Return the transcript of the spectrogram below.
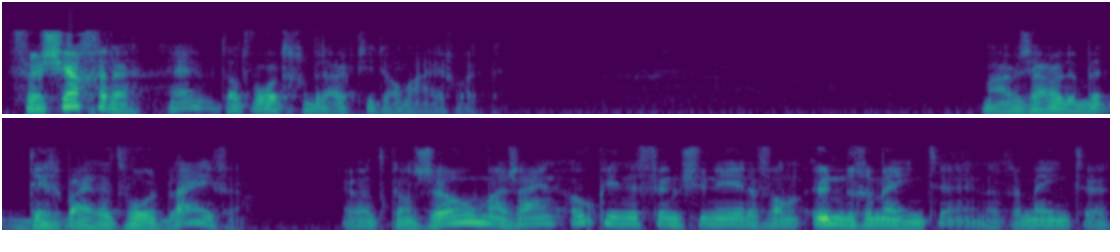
versjaggeren. Hè? Dat woord gebruikt hij dan eigenlijk. Maar we zouden dicht bij dat woord blijven. Want het kan zomaar zijn, ook in het functioneren van een gemeente. En, een gemeente,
